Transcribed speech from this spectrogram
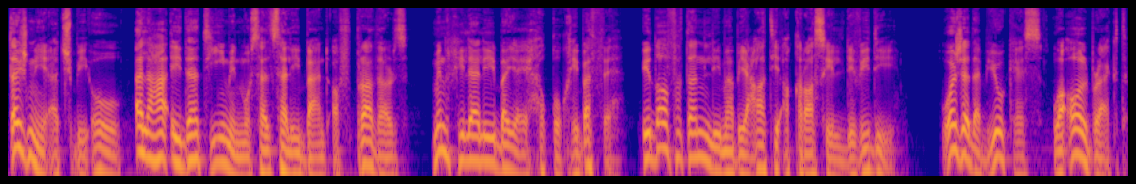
تجني HBO العائدات من مسلسل Band of Brothers من خلال بيع حقوق بثه إضافة لمبيعات أقراص ال DVD وجد بيوكس وأولبريكت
